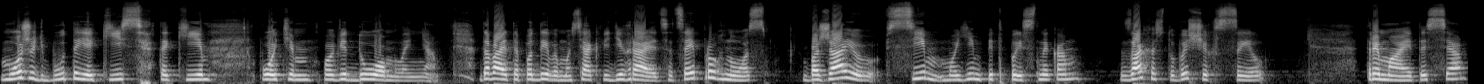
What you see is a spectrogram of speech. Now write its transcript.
можуть бути якісь такі потім повідомлення. Давайте подивимося, як відіграється цей прогноз. Бажаю всім моїм підписникам захисту вищих сил. Тримайтеся,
